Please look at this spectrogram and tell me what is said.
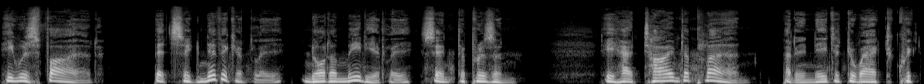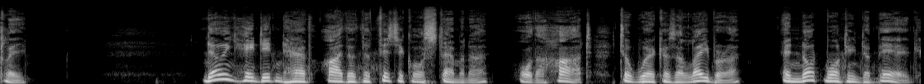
He was fired, but significantly not immediately sent to prison. He had time to plan, but he needed to act quickly. Knowing he didn't have either the physical stamina or the heart to work as a labourer, and not wanting to beg,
